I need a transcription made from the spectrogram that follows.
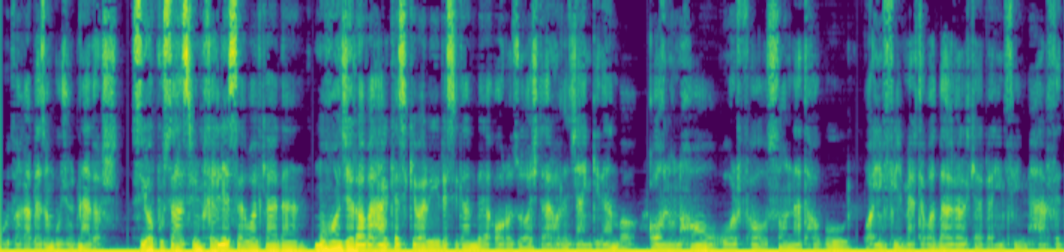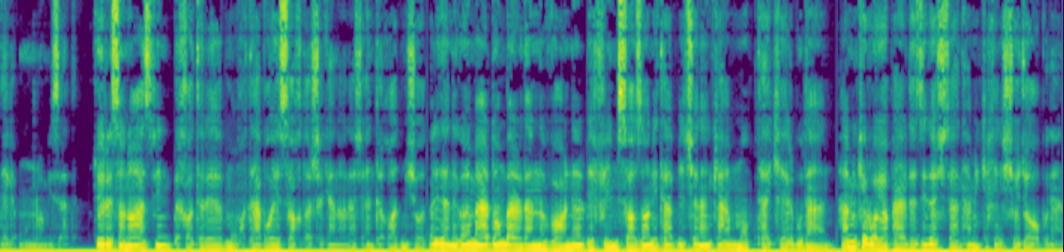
بود و قبل از آن وجود نداشت. سیاپوست از فیلم خیلی استقبال کردن. مهاجرا و هر کسی که برای رسیدن به آرزوهاش در حال جنگیدن با قانونها و عرفها و سنتها بود با این فیلم ارتباط برقرار کرد و این فیلم حرف دل اون رو می‌زد. توی رسانه از فیلم به خاطر محتوای ساختار شکنانش انتقاد می‌شد. ولی در نگاه مردم برادران وارنر به فیلم سازانی تبدیل شدن که هم مبتکر بودن همین که رویا پردازی داشتن همین که خیلی شجاع بودن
